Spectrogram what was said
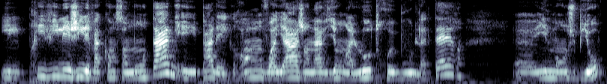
il privilégie les vacances en montagne et pas les grands voyages en avion à l'autre bout de la Terre. Euh, il mange bio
